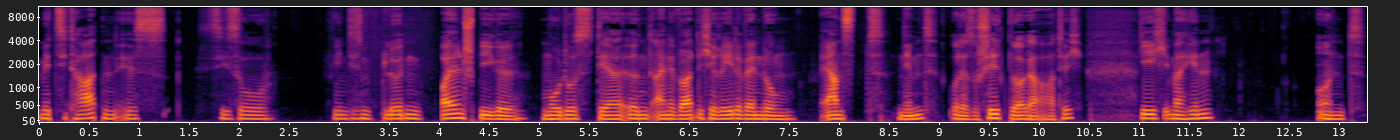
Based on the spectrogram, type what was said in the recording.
mit Zitaten ist, sie so wie in diesem blöden Eulenspiegel-Modus, der irgendeine wörtliche Redewendung ernst nimmt oder so Schildbürgerartig, gehe ich immer hin und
